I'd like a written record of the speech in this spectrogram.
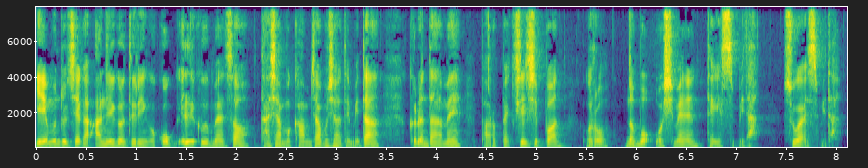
예문들 제가 안 읽어드린 거 꼭 읽으면서 다시 한번 감 잡으셔야 됩니다. 그런 다음에 바로 170번으로 넘어오시면 되겠습니다. 수고하셨습니다.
